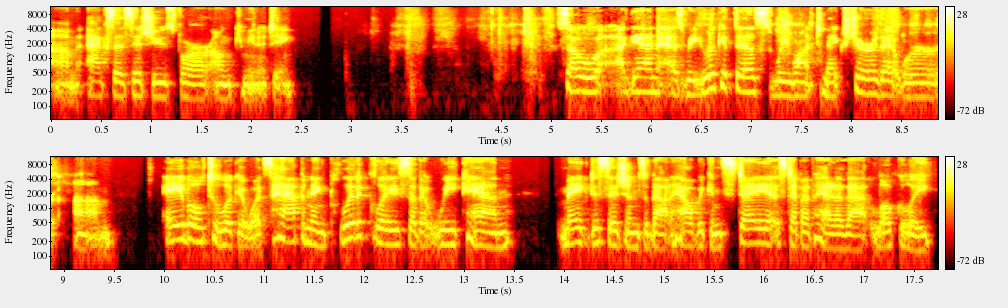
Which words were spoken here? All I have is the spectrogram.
um, access issues for our own community. So again, as we look at this, we want to make sure that we're um, able to look at what's happening politically so that we can make decisions about how we can stay a step ahead of that locally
